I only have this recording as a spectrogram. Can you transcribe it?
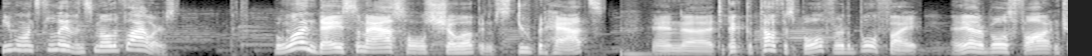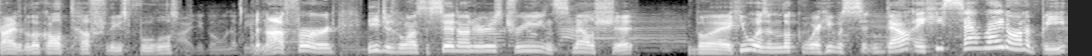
He wants to live and smell the flowers. But one day, some assholes show up in stupid hats and uh, to pick the toughest bull for the bullfight. And the other bulls fought and tried to look all tough for these fools. But not Ferd. He just wants to sit under his tree and smell shit. But he wasn't looking where he was sitting down, and he sat right on a bee,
